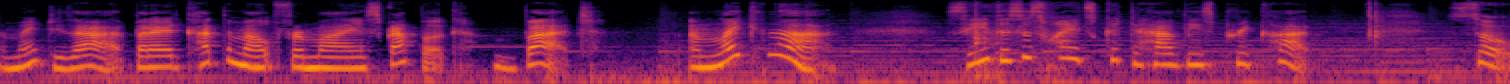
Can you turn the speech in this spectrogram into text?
I might do that, but I had cut them out for my scrapbook. But I'm liking that. See, this is why it's good to have these pre-cut. So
